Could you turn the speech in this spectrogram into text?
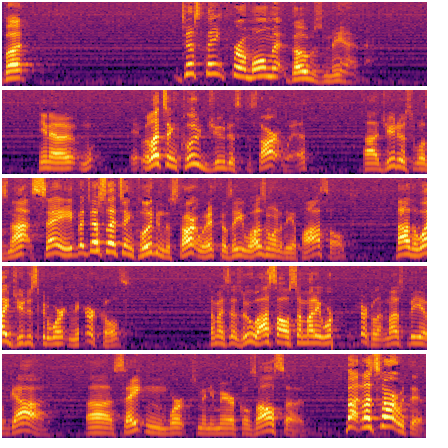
But just think for a moment those men. You know, let's include Judas to start with. Uh, Judas was not saved, but just let's include him to start with because he was one of the apostles. By the way, Judas could work miracles. Somebody says, Ooh, I saw somebody work a miracle. It must be of God. Uh, Satan works many miracles also. But let's start with this.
